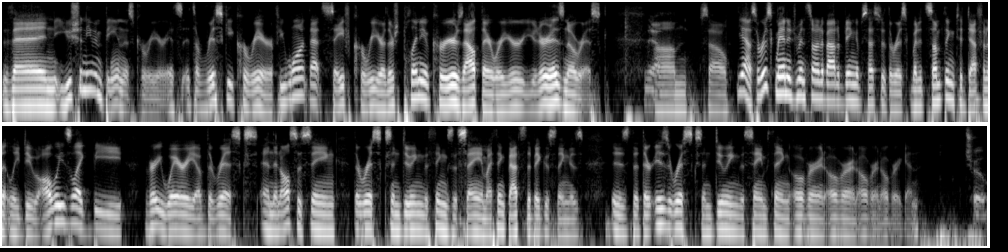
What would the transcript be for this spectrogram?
then you shouldn't even be in this career. It's it's a risky career. If you want that safe career, there's plenty of careers out there where you're you, there is no risk. Yeah. Um, so yeah, so risk management's not about being obsessed with the risk, but it's something to definitely do. Always like be very wary of the risks, and then also seeing the risks and doing the things the same. I think that's the biggest thing is is that there is risks in doing the same thing over and over and over and over again. True.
